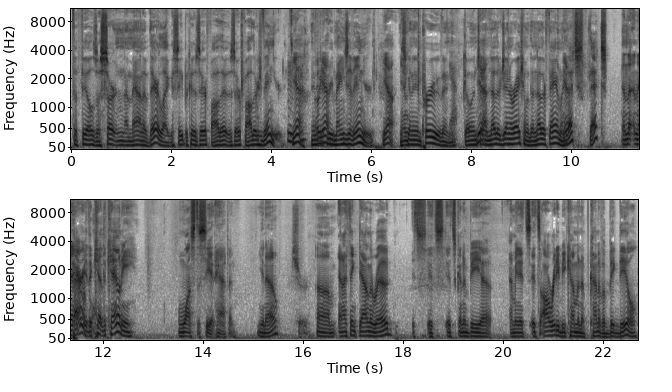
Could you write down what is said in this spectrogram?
fulfills a certain amount of their legacy because their father it was their father's vineyard. yeah. And Oh it yeah. remains a vineyard. Yeah. It's going to improve and Yeah. go into Yeah. another generation with another family. Yeah. That's that's And the, and the area, the the county wants to see it happen. You know. sure. Um, and I think down the road, it's it's it's going to be a. I mean, it's it's already becoming a kind of a big deal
